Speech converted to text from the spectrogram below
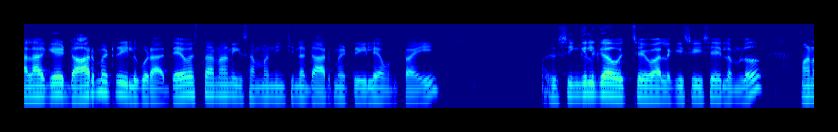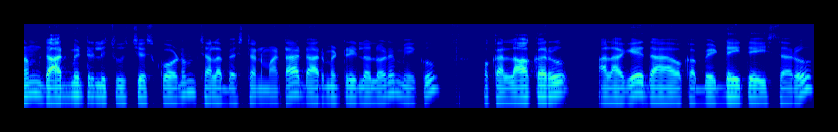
అలాగే డార్మెటరీలు కూడా దేవస్థానానికి సంబంధించిన డార్మెటరీలే ఉంటాయి. సింగిల్గా వచ్చే వాళ్ళకి శ్రీశైలంలో మనం డార్మెటరీలు చూస్ చేసుకోవడం చాలా బెస్ట్ అనమాట డార్మెటరీలలోనే మీకు ఒక లాకరు అలాగే దా ఒక బెడ్ అయితే ఇస్తారు.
